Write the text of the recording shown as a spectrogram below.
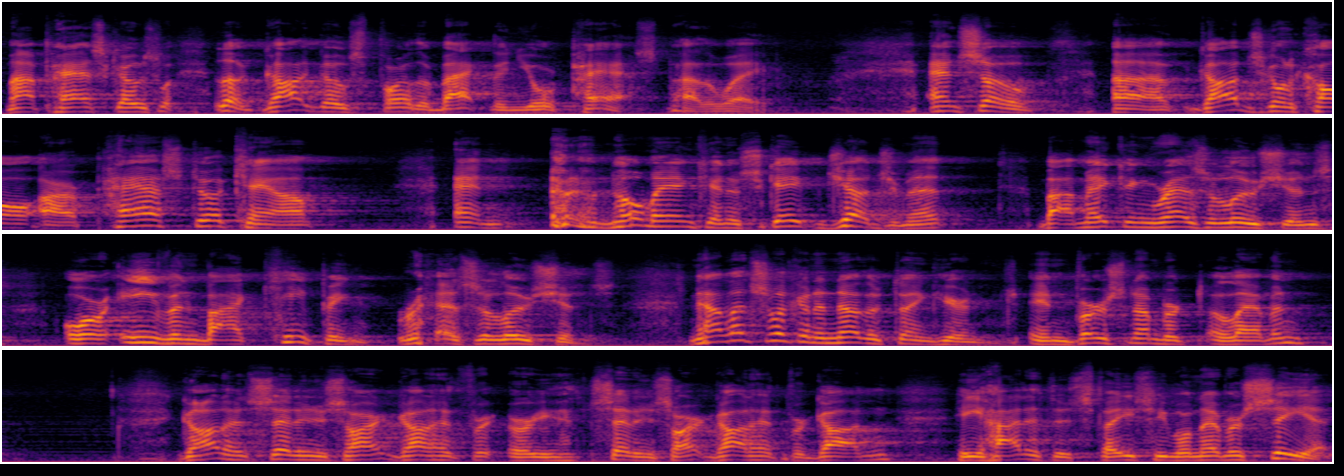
My past goes, look, God goes further back than your past, by the way. And so uh, God's going to call our past to account, and no man can escape judgment by making resolutions or even by keeping resolutions. Now let's look at another thing here in verse number 11. God had said in his heart, God had, for, or he said in his heart, God had forgotten. He hideth his face, he will never see it.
